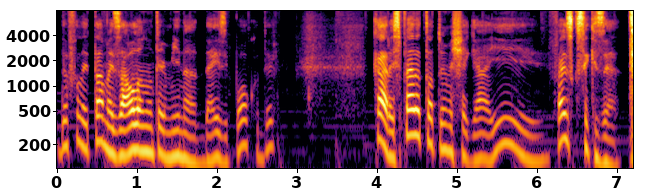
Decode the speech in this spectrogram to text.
Daí eu falei, tá, mas a aula não termina 10 e pouco? Daí, cara, espera a tua turma chegar aí, faz o que você quiser.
